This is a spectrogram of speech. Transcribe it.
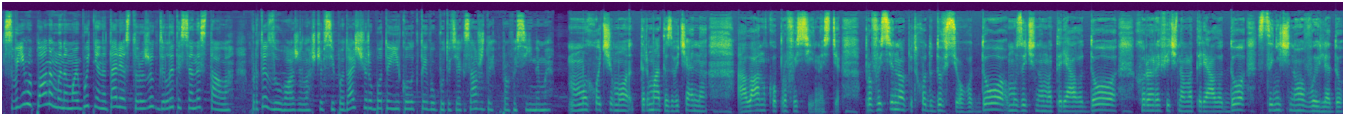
Своїми планами на майбутнє Наталія Сторожук ділитися не стала, проте зауважила, що всі подальші роботи її колективу будуть, як завжди, професійними. Ми хочемо тримати, звичайно, ланку професійності, професійного підходу до всього, до музичного матеріалу, до хореографічного матеріалу, до сценічного вигляду.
